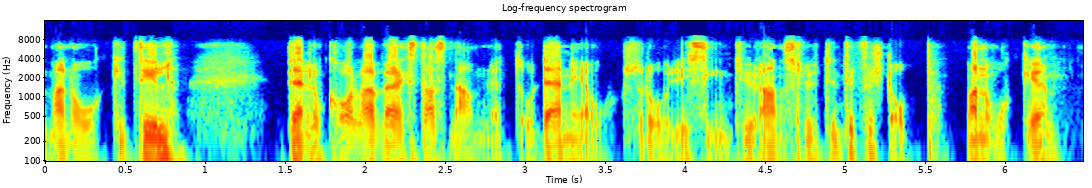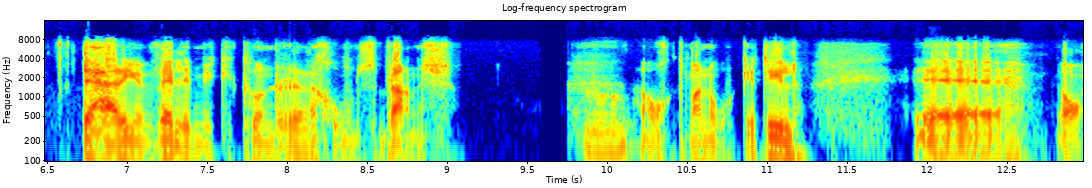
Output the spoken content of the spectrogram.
man åker till den lokala verkstadsnamnet och den är också då i sin tur ansluten till Förstopp. Man åker, det här är ju en väldigt mycket kundrelationsbransch mm. och man åker till eh, ja,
